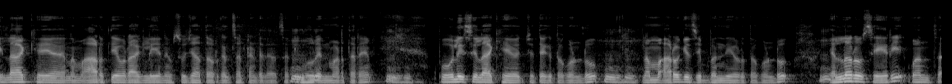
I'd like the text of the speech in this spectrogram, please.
ಇಲಾಖೆಯ, ನಮ್ಮ ಆರತಿಯವರಾಗಲಿ, ನಮ್ಮ ಸುಜಾತ ಅವ್ರ ಕನ್ಸಲ್ಟೆಂಟ್ ಇದ್ದಾರೆ ಸರ್. ಇವ್ರು ಏನು ಮಾಡ್ತಾರೆ? ಪೊಲೀಸ್ ಇಲಾಖೆಯ ಜೊತೆಗೆ ತಗೊಂಡು, ನಮ್ಮ ಆರೋಗ್ಯ ಸಿಬ್ಬಂದಿಯವರು ತಗೊಂಡು, ಎಲ್ಲರೂ ಸೇರಿ ಒಂದು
